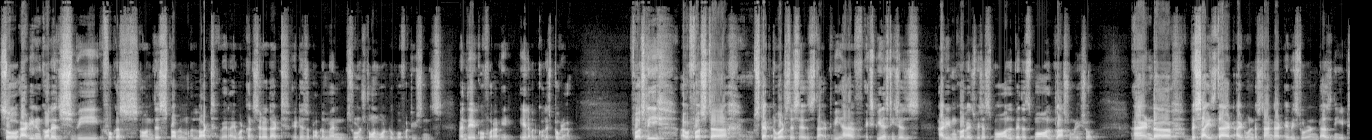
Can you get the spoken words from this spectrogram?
So at Eden College, we focus on this problem a lot where I would consider that it is a problem and students don't want to go for tuitions when they go for an A-level college program. Firstly, our first uh, step towards this is that we have experienced teachers at Eden College which are small with a small classroom ratio. And uh, besides that, I do understand that every student does need,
